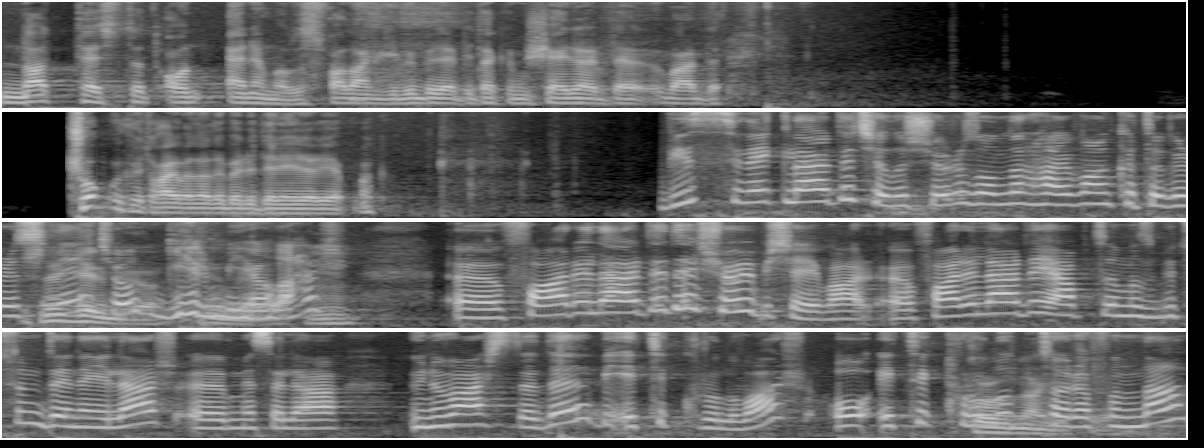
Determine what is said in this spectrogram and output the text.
not tested on animals falan gibi bir, de bir takım şeyler de vardı. Çok mu kötü hayvanlarda böyle deneyler yapmak? Biz sineklerde çalışıyoruz. Onlar hayvan kategorisine İçine girmiyor. çok girmiyorlar. Ee, farelerde de şöyle bir şey var. Ee, farelerde yaptığımız bütün deneyler e, mesela üniversitede bir etik kurulu var. O etik kurulu Kurulundan tarafından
